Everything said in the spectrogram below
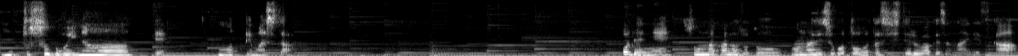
ほんとすごいなーって思ってました。こでね、そんな彼女と同じ仕事を私してるわけじゃないですか。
